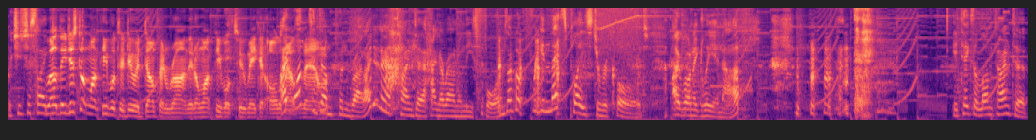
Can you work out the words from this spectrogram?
which is just like Well, they just don't want people to do a dump and run. They don't want people to make it all about them. I want them. to dump and run. I don't have time to hang around on these forums. I've got friggin' Let's Plays to record. Ironically enough. it takes a long time to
